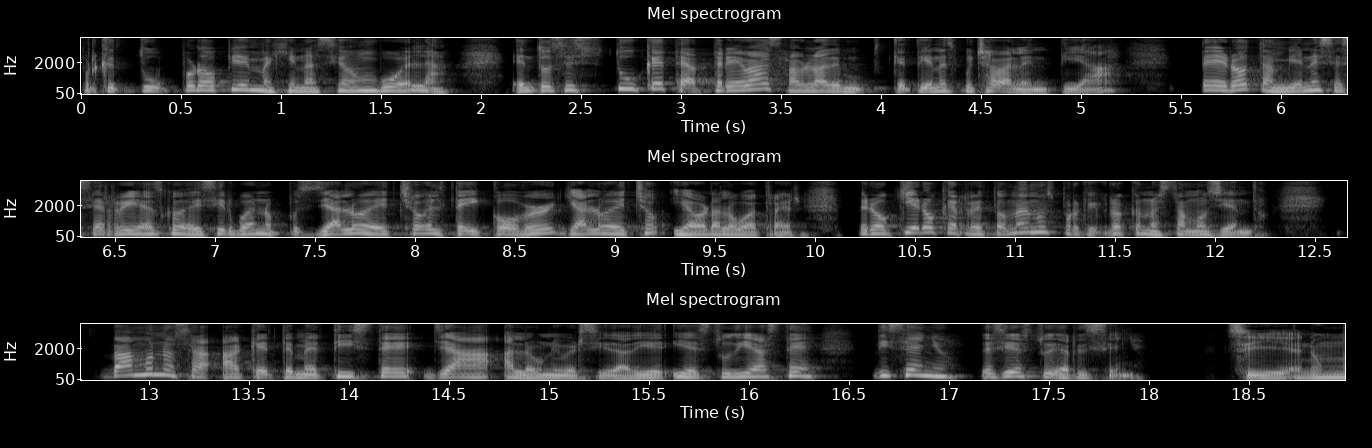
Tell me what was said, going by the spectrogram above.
Porque tu propia imaginación vuela. Entonces, tú que te atrevas, habla de que tienes mucha valentía, pero también es ese riesgo de decir, bueno, pues ya lo he hecho, el takeover, ya lo he hecho y ahora lo voy a traer. Pero quiero que retomemos porque creo que no estamos yendo. Vámonos a, que te metiste ya a la universidad y, estudiaste diseño, decías estudiar diseño. Sí, en un,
